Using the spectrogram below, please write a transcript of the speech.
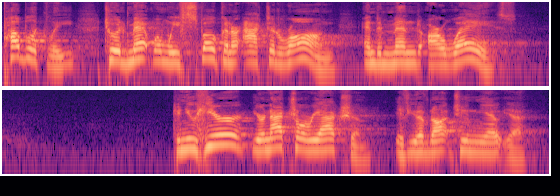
publicly to admit when we've spoken or acted wrong and to mend our ways. Can you hear your natural reaction if you have not tuned me out yet?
